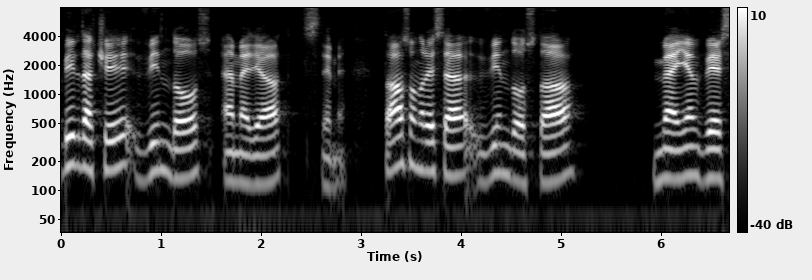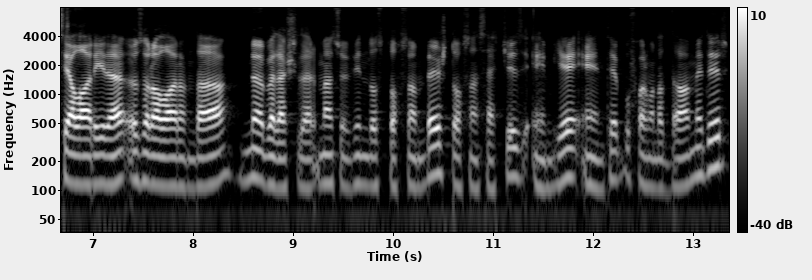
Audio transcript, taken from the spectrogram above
Bir də ki, Windows əməliyyat sistemi. Daha sonra isə Windows-da müəyyən versiyaları ilə öz aralarında növbələşdilər. Məsəl üçün Windows 95, 98, ME, NT bu formada davam edir.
